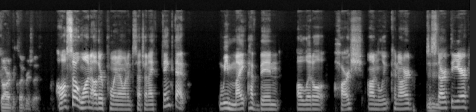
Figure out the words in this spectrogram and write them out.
guard the Clippers with. Also, one other point I wanted to touch on. I think that we might have been a little harsh on Luke Kennard to Mhm. start the year.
